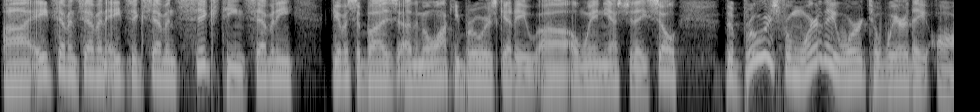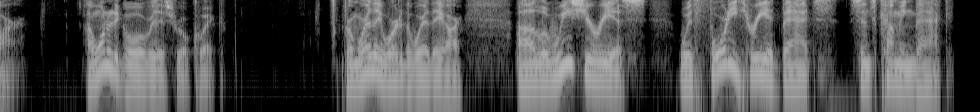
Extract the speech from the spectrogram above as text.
Uh, 877-867-1670. Give us a buzz. Uh, the Milwaukee Brewers get a, uh, a win yesterday. So the Brewers, from where they were to where they are, I wanted to go over this real quick. From where they were to the where they are. Uh, Luis Urias, with 43 at bats since coming back,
